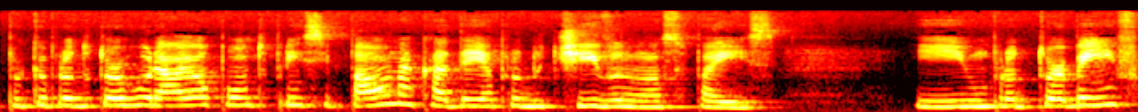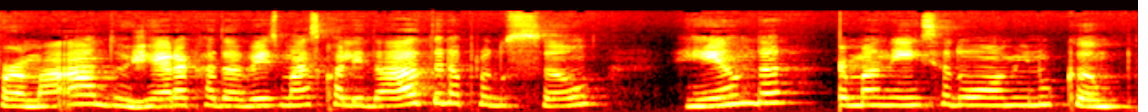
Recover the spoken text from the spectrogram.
porque o produtor rural é o ponto principal na cadeia produtiva do nosso país. E um produtor bem informado gera cada vez mais qualidade na produção, renda e permanência do homem no campo.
